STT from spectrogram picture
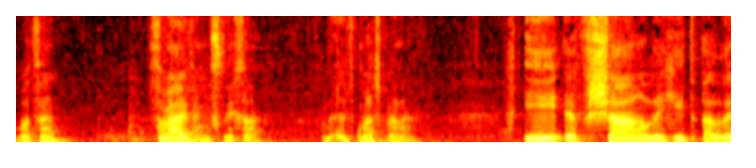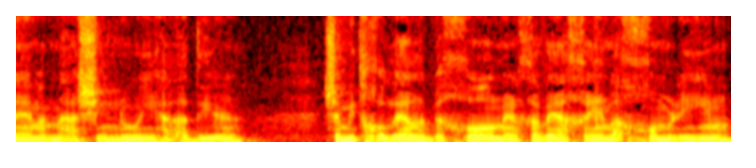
What's that? Thriving, slicha. It's much better. אי אפשר להתעלם מהשינוי האדיר שמתחולל בכל מרחבי החיים החומריים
